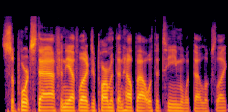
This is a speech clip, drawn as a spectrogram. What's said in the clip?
support staff in the athletic department that help out with the team, and what that looks like?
